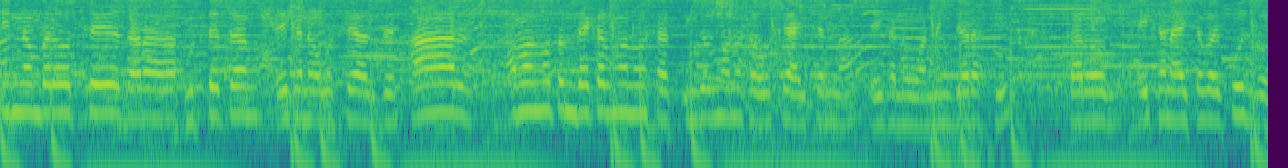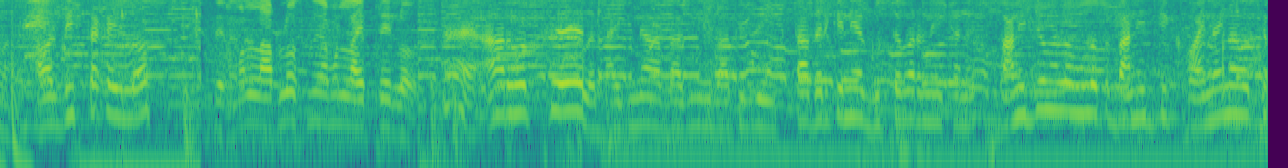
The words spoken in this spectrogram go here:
তিন নম্বরে হচ্ছে যারা ঘুরতে চান এখানে অবশ্যই আসবেন আর আমার মতন বেকার মানুষ আর সিঙ্গেল মানুষ অবশ্যই আইসেন না এখানে ওয়ার্নিং দিয়ে রাখি। কারণ এখানে আইসা ভাই পুষবো না। আমার বিশ টাকাই লস আমার লাভ লস নেই আমার লাইফটাই লস হ্যাঁ আর হচ্ছে ভাইগনা বাগনি বাতিজি তাদেরকে নিয়ে ঘুরতে পারেন এখানে। বাণিজ্য মেলা মূলত বাণিজ্যিক হয় না না হচ্ছে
